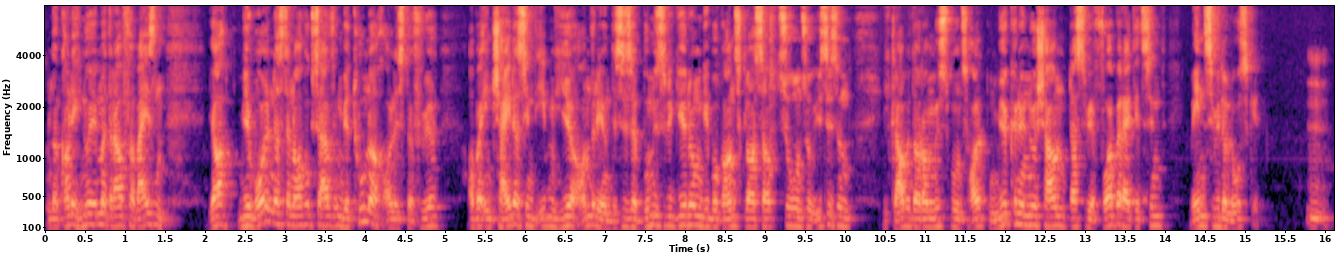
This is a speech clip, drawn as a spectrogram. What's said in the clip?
Und dann kann ich nur immer darauf verweisen, ja, wir wollen, dass der Nachwuchs auf und wir tun auch alles dafür. Aber Entscheider sind eben hier andere. Und das ist eine Bundesregierung, die wo ganz klar sagt, so und so ist es. Und ich glaube, daran müssen wir uns halten. Wir können nur schauen, dass wir vorbereitet sind, wenn es wieder losgeht. Mhm.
